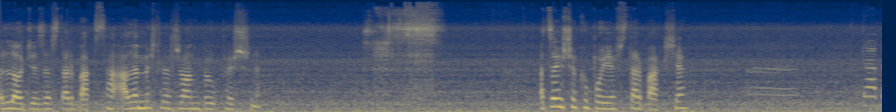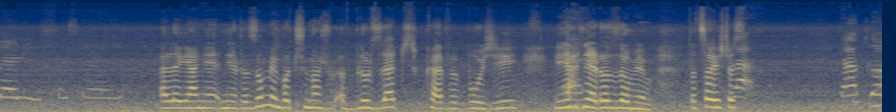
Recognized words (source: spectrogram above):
lodzie ze Starbucksa, ale myślę, że on był pyszny. A co jeszcze kupujesz w Starbucksie? Ale ja nie, nie rozumiem, bo trzymasz bluzeczkę w buzi i ja nie rozumiem. To co jeszcze? Tako,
